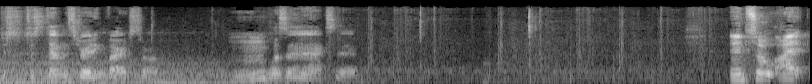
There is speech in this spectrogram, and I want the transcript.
just, just demonstrating Firestorm. hmm wasn't an accident. And so I,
